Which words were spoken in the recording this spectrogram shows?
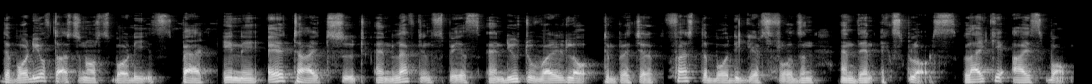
the body of the astronaut's body is packed in a airtight suit and left in space and due to very low temperature, first the body gets frozen and then explodes like a ice bomb.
